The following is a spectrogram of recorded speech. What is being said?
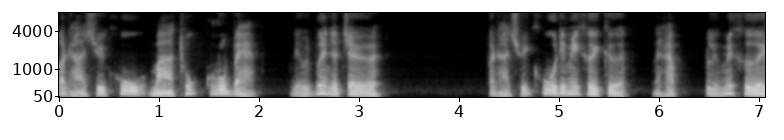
ปัญหาชีวิตคู่มาทุกรูปแบบ เดี๋ยวเพื่อนๆจะเจอ ปัญหาชีวิตคู่ที่ไม่เคยเกิดนะครับ หรือไม่เคย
